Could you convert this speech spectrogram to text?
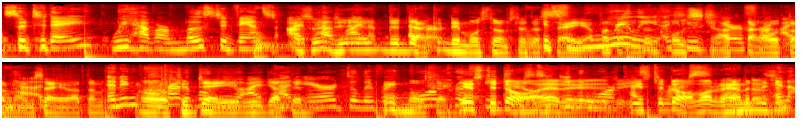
So today, we have our most advanced Alltså, iPad det, lineup det, där, ever. det måste de sluta It's säga. För really att a folk huge year skrattar for åt dem de iPad. säger att de... An "Oh, incredible today new we got iPad the Air delivering most Just idag är det, more just idag var det Ja, hände. liksom, An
